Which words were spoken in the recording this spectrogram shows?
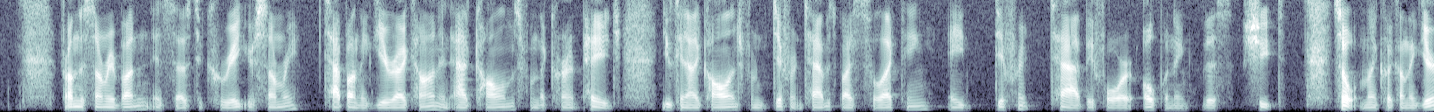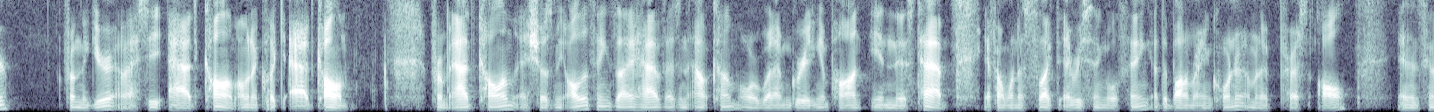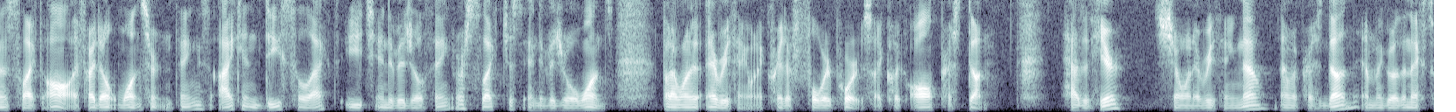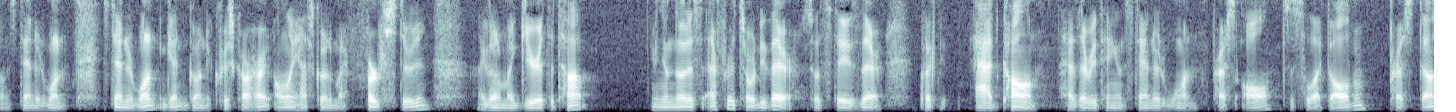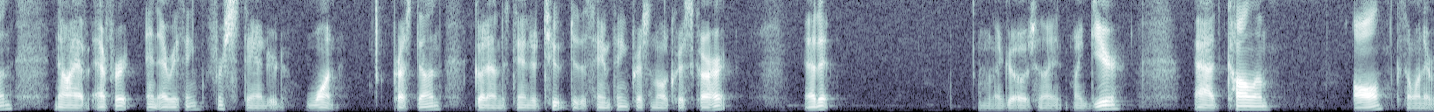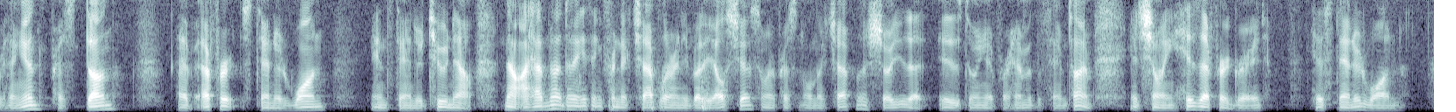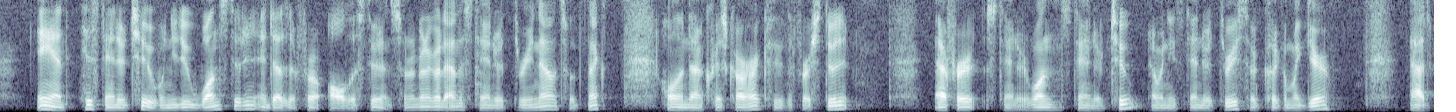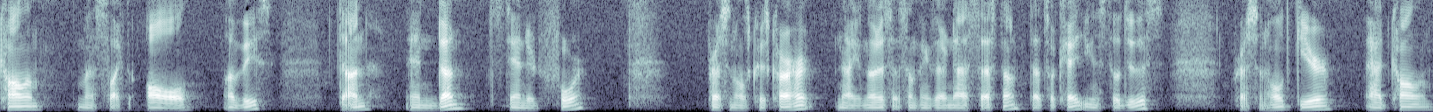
From the Summary button, it says to create your summary, tap on the gear icon and add columns from the current page. You can add columns from different tabs by selecting a different tab before opening this sheet. So I'm going to click on the gear. From the gear, I see add column. I'm going to click add column. From add column, it shows me all the things I have as an outcome or what I'm grading upon in this tab. If I want to select every single thing at the bottom right hand corner, I'm going to press all and it's going to select all. If I don't want certain things, I can deselect each individual thing or select just individual ones. But I want everything. I want to create a full report. So I click all, press done. Has it here, showing everything now. I'm going to press done. I'm going to go to the next one, standard one. Standard one, again, going to Chris Carhart. Only have to go to my first student. I go to my gear at the top, and you'll notice effort's already there, so it stays there. Click Add Column, has everything in Standard 1. Press All to select all of them. Press Done. Now I have effort and everything for Standard 1. Press Done. Go down to Standard 2. Do the same thing. Press hold Chris Carhart. Edit. I'm going to go to my, my gear. Add Column. All, because I want everything in. Press Done. I have effort, Standard 1 in standard 2 now. Now, I have not done anything for Nick Chappell or anybody else yet, so I'm going to press and hold Nick Chappell to show you that it is doing it for him at the same time. It's showing his effort grade, his standard 1, and his standard 2. When you do one student, it does it for all the students. So we're going to go down to standard 3 now. It's what's next. Holding down Chris Carhart because he's the first student. Effort, standard 1, standard 2. Now we need standard 3, so click on my gear. Add column. I'm going to select all of these. Done and done standard 4. Press and hold Chris Carhart. Now you'll notice that some things are not assessed on. That's okay. You can still do this. Press and hold gear, add column,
